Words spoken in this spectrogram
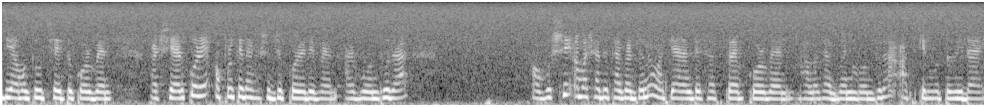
দিয়ে আমাকে উৎসাহিত করবেন। আর শেয়ার করে অপরকে দেখার সুযোগ করে দেবেন। আর বন্ধুরা, অবশ্যই আমার সাথে থাকার জন্য আমার চ্যানেলটি সাবস্ক্রাইব করবেন। ভালো থাকবেন বন্ধুরা, আজকের মতো বিদায়।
